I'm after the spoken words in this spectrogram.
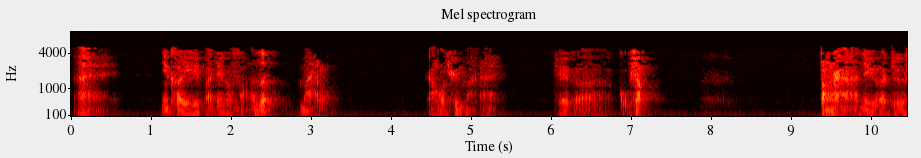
哎，你可以把这个房子卖了，然后去买这个股票。当然，这个这个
